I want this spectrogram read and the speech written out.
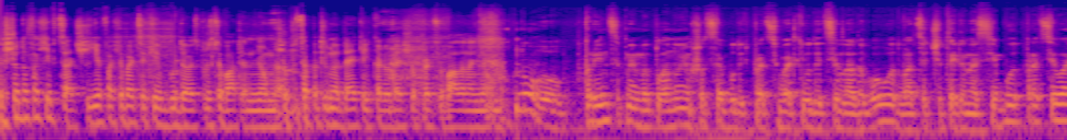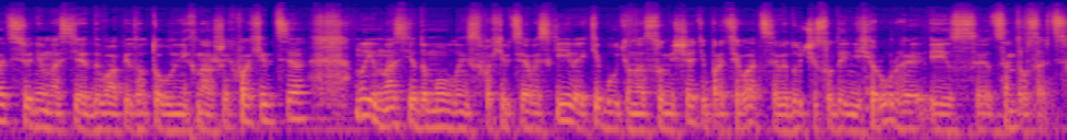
Щодо фахівця, чи є фахівець, який буде ось працювати на ньому? Чи це потрібно декілька людей, щоб працювали на ньому? Ну, в принципі, ми плануємо, що це будуть працювати люди цілодобово, 24 на 7 будуть працювати. Сьогодні в нас є два підготовлених наших фахівця. Ну і в нас є домовленість з фахівцями з Києва, які будуть у нас суміщати і працювати. Це ведучі судинні хірурги із центру серця.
